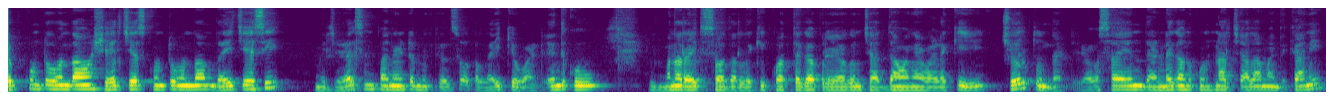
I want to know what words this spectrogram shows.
చెప్పుకుంటూ ఉందాం షేర్ చేసుకుంటూ ఉందాం. దయచేసి మీరు చేయాల్సిన పని ఏంటో మీకు తెలుసు ఒక లైక్ ఇవ్వండి. ఎందుకు? మన రైతు సోదరులకి కొత్తగా ప్రయోగం చేద్దాం అనే వాళ్ళకి చేరుతుందండి. వ్యవసాయం దండగా అనుకుంటున్నారు చాలామంది. కానీ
